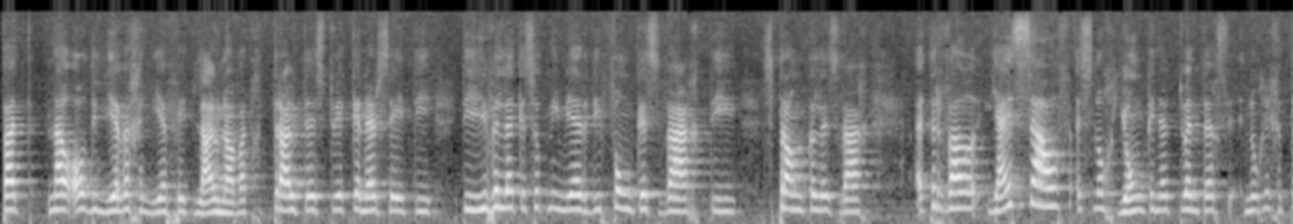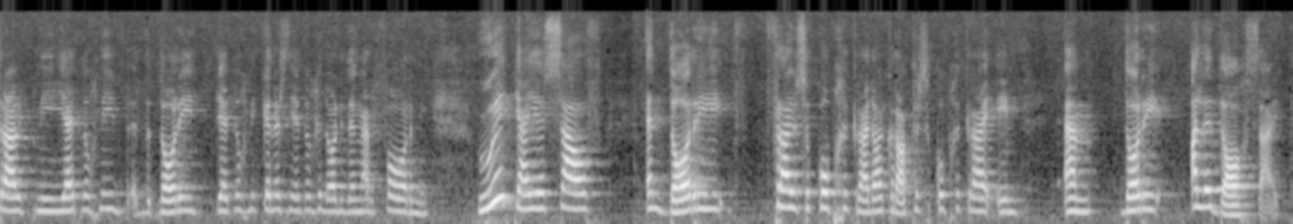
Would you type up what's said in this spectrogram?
wat nou al die lewe geleef het, Launa wat getroud is, twee kinders het, die die huwelik is ook nie meer die vonk is weg, die sprankel is weg. Terwyl jy self is nog jonk in jou 20s, nog nie getroud nie, jy het nog nie daardie jy het nog nie kinders nie, jy het nog nie daardie ding ervaar nie. Hoe het jy jouself in daardie vrou se kop gekry, daai karakter se kop gekry en ehm um, daardie alledaagsheid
